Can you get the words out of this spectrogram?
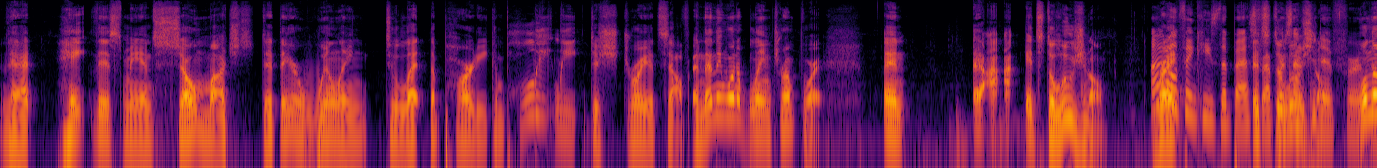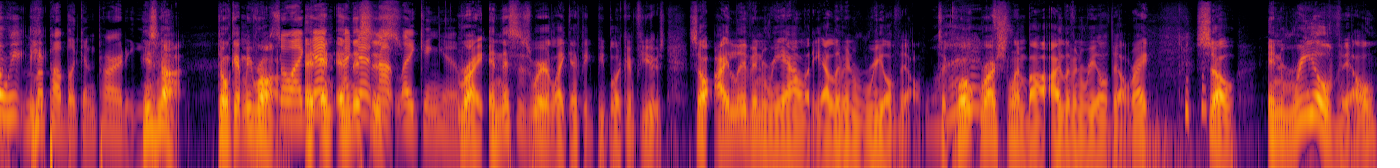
that hate this man so much that they are willing to let the party completely destroy itself, and then they want to blame Trump for it, and I, I, it's delusional. I right? don't think he's the best It's delusional. representative for Well, the no, he- he- Republican Party. He's not. Don't get me wrong. so I And- get and, and I this get is, not liking him. Right. And this is where like I think people are confused. So I live in reality. I live in Realville. To quote Rush Limbaugh, I live in Realville, right? so in Realville,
